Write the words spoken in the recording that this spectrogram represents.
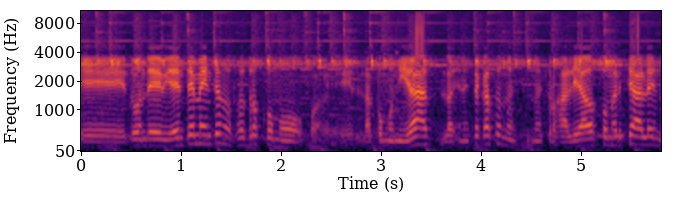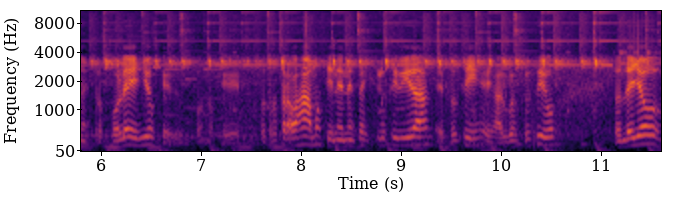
Eh, donde evidentemente nosotros como eh, la comunidad, en este caso nuestros aliados comerciales, nuestros colegios con los que nosotros trabajamos tienen esa exclusividad, eso sí, es algo exclusivo, donde ellos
